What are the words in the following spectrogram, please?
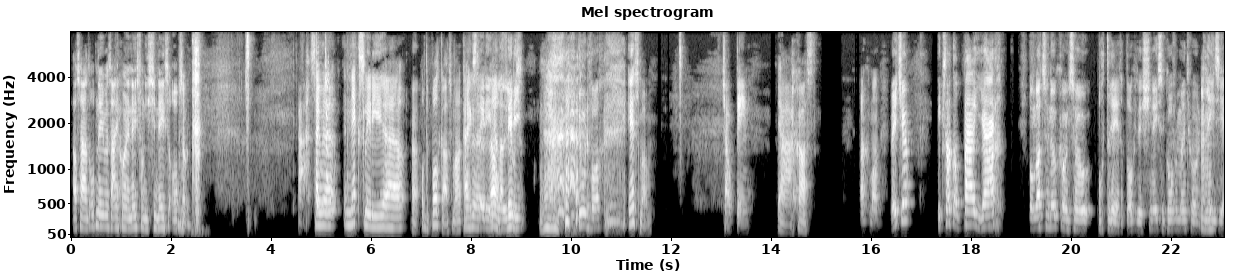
als ze aan het opnemen zijn, gewoon ineens van die Chinezen op zo. Zijn we next lady eh, op de podcast, man. Krijgen Next lady, wel Ella views. Doen we ervoor. Is, man. Ciao, ping. Ja, gast. Ach man, weet je, ik zat al een paar jaar, omdat ze hun ook gewoon zo portreren, toch? De Chinese government, gewoon Mhm. crazy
